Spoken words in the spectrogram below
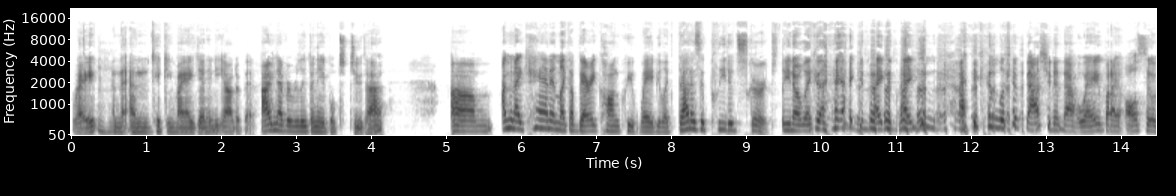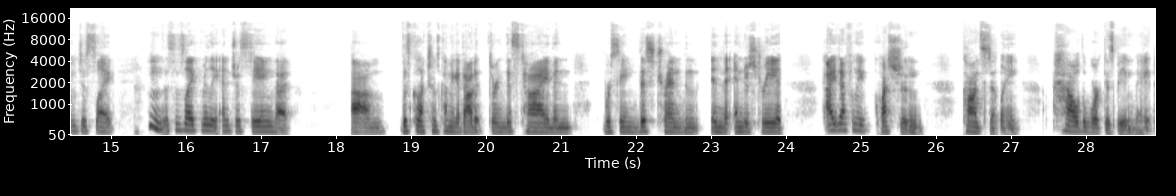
right? Mm-hmm. And and taking my identity out of it. I've never really been able to do that. Um, I mean, I can in like a very concrete way be like, that is a pleated skirt. You know, like I, I can, I can, I can, I can look at fashion in that way, but I also am just like, hmm, this is like really interesting that, um, this collection is coming about it during this time and we're seeing this trend in, in the industry. I definitely question constantly how the work is being made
